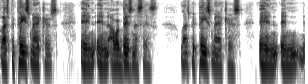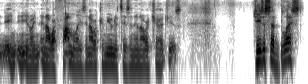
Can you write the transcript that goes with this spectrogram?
Let's be peacemakers in, in our businesses. Let's be peacemakers in, in, in you know, in, in our families, in our communities, and in our churches. Jesus said, Blessed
